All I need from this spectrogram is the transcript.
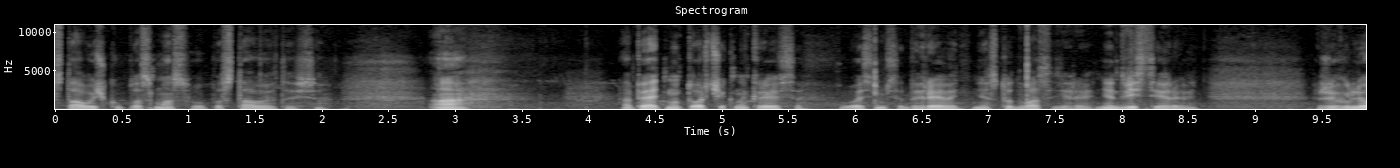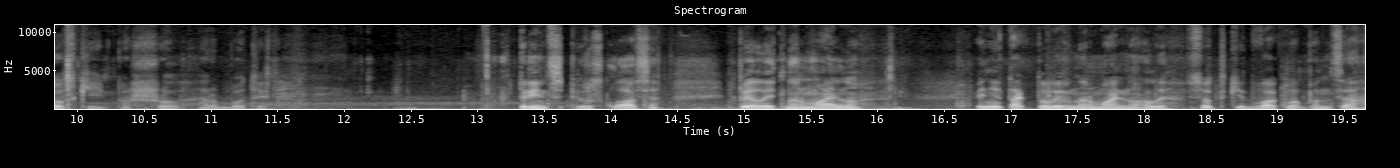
вставочку пластмасову поставив та все. А, опять моторчик накрився, 80 гривень, ні, 120 гривень, ні, 200 гривень. Жигульовський пішов, працює. В принципі, розклався, пилить нормально. Він і так пилив нормально, але все-таки два клапанця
